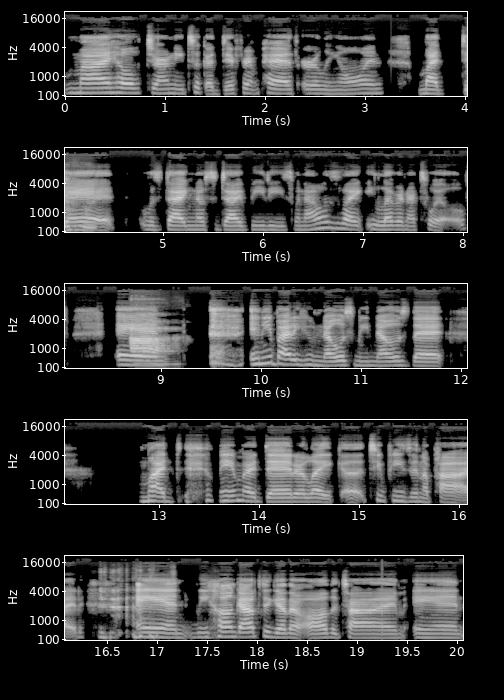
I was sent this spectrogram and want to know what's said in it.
my health journey took a different path early on. My Mm-hmm. dad was diagnosed with diabetes when I was like 11 or 12. And Ah, anybody who knows me knows that my me and my dad are like uh, two peas in a pod and we hung out together all the time and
